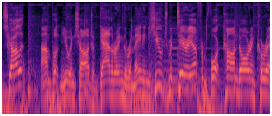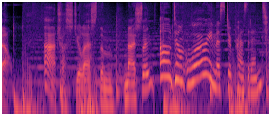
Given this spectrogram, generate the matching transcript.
Scarlet, I'm putting you in charge of gathering the remaining huge materia from Fort Condor and Corel. I trust you'll ask them nicely. Oh, don't worry, Mr. President.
